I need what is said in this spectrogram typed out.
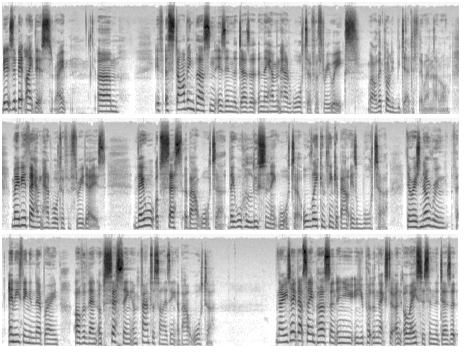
But it's a bit like this, right? Um, if a starving person is in the desert and they haven't had water for three weeks, well, they'd probably be dead if they went that long. Maybe if they haven't had water for three days, they will obsess about water. They will hallucinate water. All they can think about is water. There is no room for anything in their brain other than obsessing and fantasizing about water. Now you take that same person and you you put them next to an oasis in the desert.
